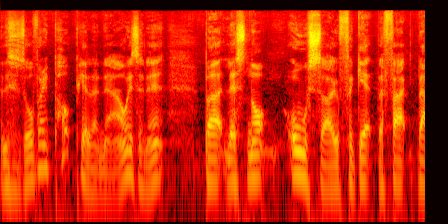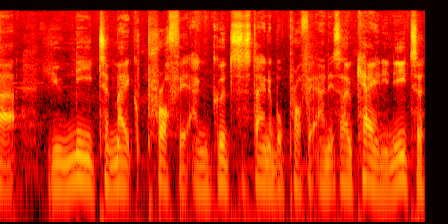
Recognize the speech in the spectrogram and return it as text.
and this is all very popular now, isn't it? But let's not also forget the fact that you need to make profit and good sustainable profit, and it's okay, and you need to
